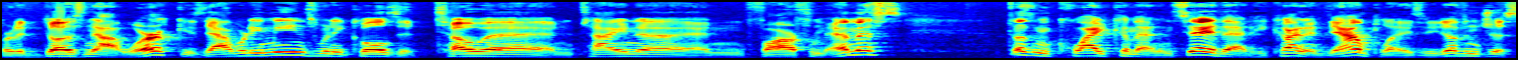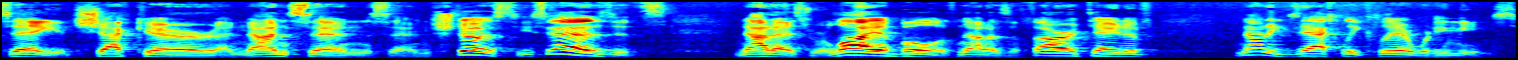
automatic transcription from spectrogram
but it does not work. Is that what he means when he calls it toa and taina and far from emes? doesn't quite come out and say that. He kind of downplays it. He doesn't just say it's sheker and nonsense and shtus. He says it's not as reliable, it's not as authoritative. Not exactly clear what he means.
